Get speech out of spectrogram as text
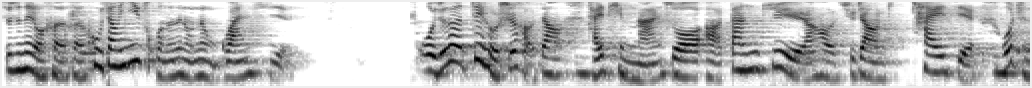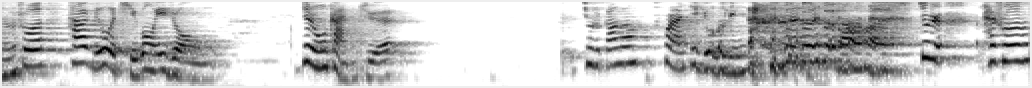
就是那种很很互相依存的那种那种关系。我觉得这首诗好像还挺难说啊，单句然后去这样拆解。我只能说，它给我提供一种这种感觉。就是刚刚突然就有了灵感，就是他说，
